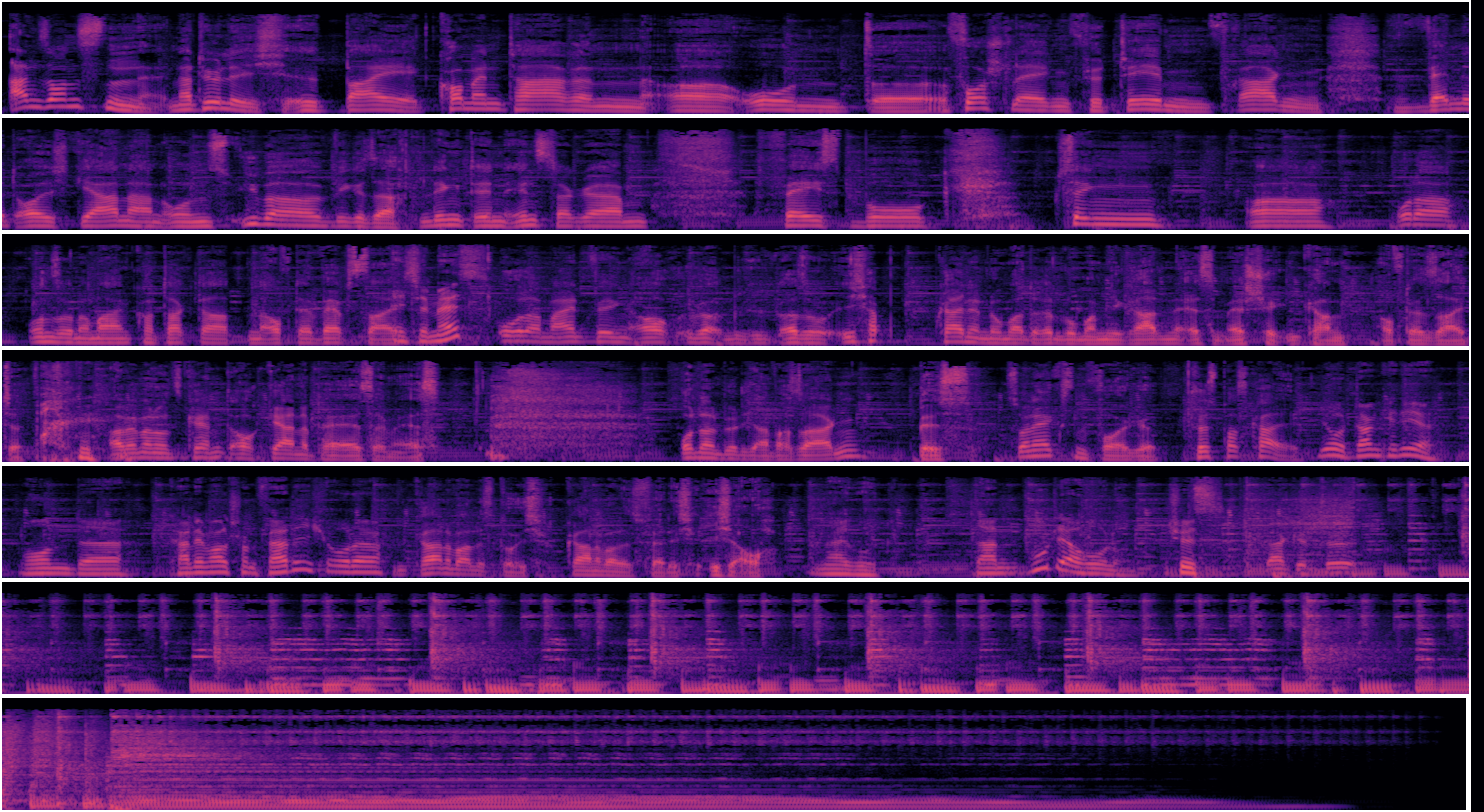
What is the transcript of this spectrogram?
Ansonsten natürlich äh, bei Kommentaren äh, und äh, Vorschlägen für Themen, Fragen, wendet euch gerne an uns über, wie gesagt, LinkedIn, Instagram, Facebook, Xing äh, oder unsere normalen Kontaktdaten auf der Website. SMS? Oder meinetwegen auch über, also ich habe keine Nummer drin, wo man mir gerade eine SMS schicken kann auf der Seite. Aber wenn man uns kennt, auch gerne per SMS. Und dann würde ich einfach sagen, bis zur nächsten Folge. Tschüss Pascal. Jo, danke dir. Und äh, Karneval schon fertig oder? Karneval ist durch. Karneval ist fertig. Ich auch. Na gut. Dann gute Erholung. Tschüss. Danke, tschüss.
